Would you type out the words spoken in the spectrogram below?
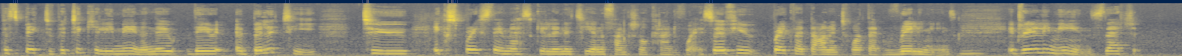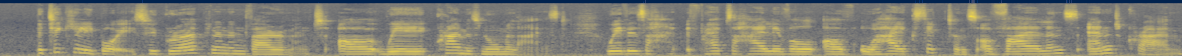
perspective, particularly men, and their, their ability to express their masculinity in a functional kind of way. So if you break that down into what that really means, mm. it really means that particularly boys who grow up in an environment are where crime is normalized where there's a, perhaps a high level of or a high acceptance of violence and crime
